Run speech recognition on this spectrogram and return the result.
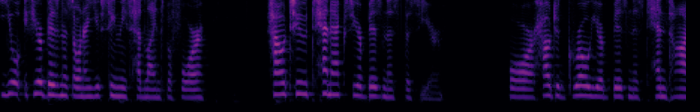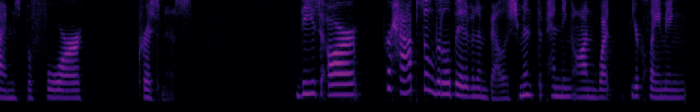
you if you're a business owner, you've seen these headlines before how to 10x your business this year, or how to grow your business 10 times before Christmas. These are perhaps a little bit of an embellishment depending on what you're claiming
